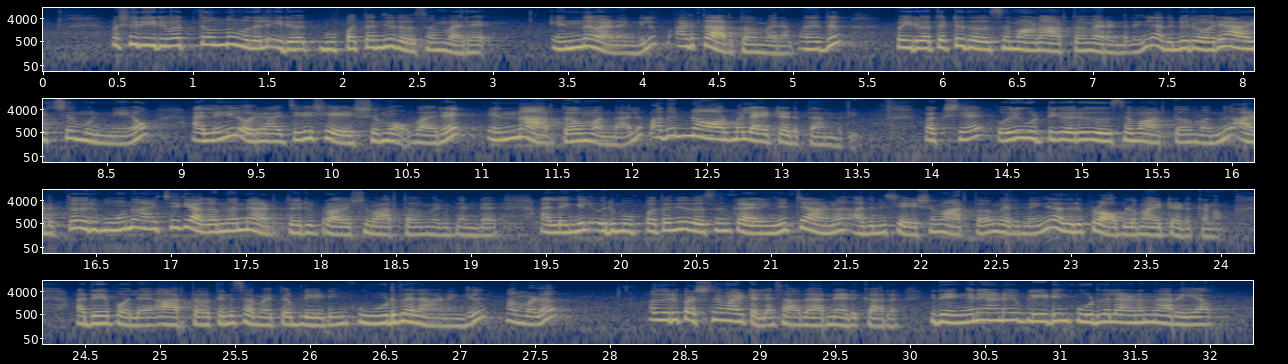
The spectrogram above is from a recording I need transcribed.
പക്ഷേ ഒരു ഇരുപത്തൊന്ന് മുതൽ ഇരുപത് മുപ്പത്തഞ്ച് ദിവസം വരെ എന്ന് വേണമെങ്കിലും അടുത്ത ആർത്തവം വരാം. അതായത് ഇപ്പോൾ ഇരുപത്തെട്ട് ദിവസമാണ് ആർത്തവം വരേണ്ടതെങ്കിൽ അതിന്റെ ഒരു ഒരാഴ്ച മുന്നെയോ അല്ലെങ്കിൽ ഒരാഴ്ചയ്ക്ക് ശേഷമോ വരെ എന്ന് ആർത്തവം വന്നാലും അത് നോർമലായിട്ട് എടുത്താൽ മതി. പക്ഷേ ഒരു കുട്ടിക്ക് ഒരു ദിവസം ആർത്തവം വന്ന് അടുത്ത ഒരു മൂന്നാഴ്ചയ്ക്ക് അകം തന്നെ അടുത്തൊരു പ്രാവശ്യം ആർത്തവം വരുന്നുണ്ട്. അല്ലെങ്കിൽ ഒരു മുപ്പത്തഞ്ച് ദിവസം കഴിഞ്ഞിട്ടാണ് അതിന് ശേഷം ആർത്തവം വരുന്നതെങ്കിൽ അതൊരു പ്രോബ്ലമായിട്ട് എടുക്കണം. അതേപോലെ ആർത്തവത്തിന്റെ സമയത്ത് ബ്ലീഡിങ് കൂടുതലാണെങ്കിൽ നമ്മൾ അതൊരു പ്രശ്നമായിട്ടല്ല സാധാരണ എടുക്കാറ്. ഇതെങ്ങനെയാണ് ബ്ലീഡിങ് കൂടുതലാണെന്ന് അറിയാം?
